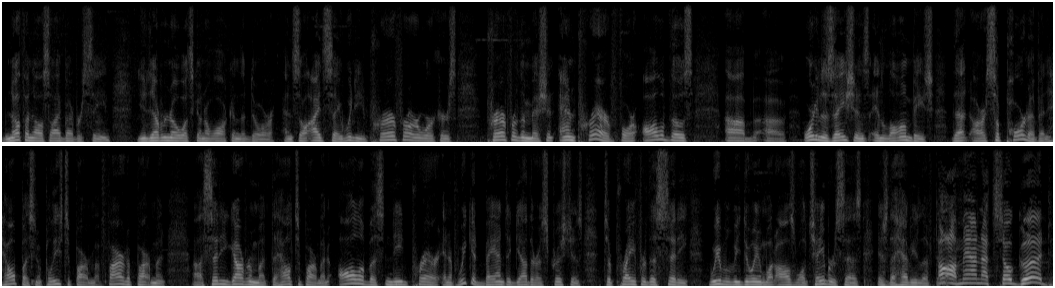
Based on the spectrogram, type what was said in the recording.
nothing else I've ever seen. You never know what's going to walk in the door. And so I'd say we need prayer for our workers, prayer for the mission, and prayer for all of those uh, uh, organizations in Long Beach that are supportive and help us. You know, police department, fire department, uh, city government, the health department. All of us need prayer. And if we could band together as Christians to pray for this city, we will be doing what Oswald Chambers says is the heavy lifting. Oh man, that's so good.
